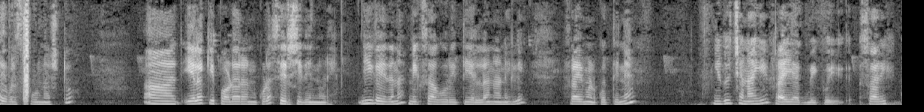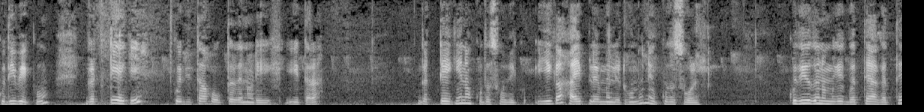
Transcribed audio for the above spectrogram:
ಟೇಬಲ್ ಸ್ಪೂನಷ್ಟು ಏಲಕ್ಕಿ ಪೌಡರನ್ನು ಕೂಡ ಸೇರಿಸಿದ್ದೀನಿ ನೋಡಿ. ಈಗ ಇದನ್ನು ಮಿಕ್ಸ್ ಆಗೋ ರೀತಿ ಎಲ್ಲ ನಾನಿಲ್ಲಿ ಫ್ರೈ ಮಾಡ್ಕೊತೀನಿ. ಇದು ಚೆನ್ನಾಗಿ ಫ್ರೈ ಆಗಬೇಕು. ಸಾರಿ ಕುದಿಬೇಕು. ಗಟ್ಟಿಯಾಗಿ ಕುದಿತಾ ಹೋಗ್ತದೆ ನೋಡಿ ಈ ಥರ ಗಟ್ಟಿಯಾಗಿ ನಾವು ಕುದಿಸ್ಕೋಬೇಕು. ಈಗ ಹೈ ಫ್ಲೇಮಲ್ಲಿ ಇಟ್ಕೊಂಡು ನೀವು ಕುದಿಸ್ಕೊಳ್ಳಿ. ಕುದಿಯೋದು ನಮಗೆ ಗೊತ್ತೇ ಆಗುತ್ತೆ.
